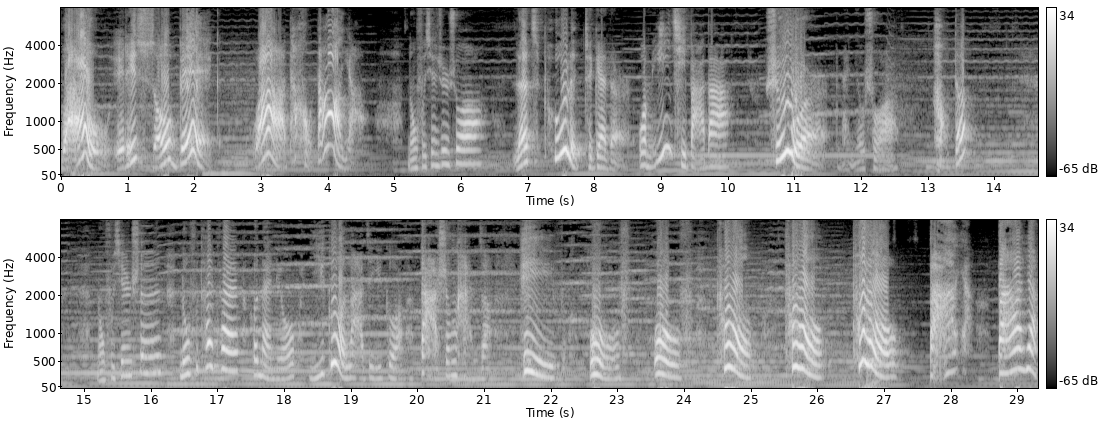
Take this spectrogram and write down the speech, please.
Wow, it is so big！ ”哇，它好大呀！农夫先生说：“Let's pull it together。”我们一起拔吧。Sure，奶牛说：“好的。”农夫先生、农夫太太和奶牛一个拉着一个，大声喊着：“Heave, woof, woof, pull, pull。” pull，，拔呀，拔呀，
